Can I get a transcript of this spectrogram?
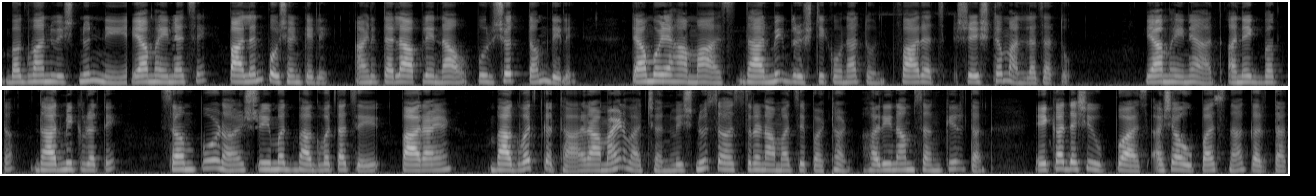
भगवान विष्णूंनी या महिन्याचे पालन पोषण केले. आणि त्याला आपले नाव पुरुषोत्तम दिले. त्यामुळे हा मास धार्मिक दृष्टिकोनातून फारच श्रेष्ठ मानला जातो. या महिन्यात अनेक भक्त धार्मिक व्रते संपूर्ण श्रीमद भागवताचे पारायण भागवत कथा रामायण वाचन विष्णू सहस्रनामाचे पठण हरिनाम संकीर्तन एकादशी उपवास अशा उपासना करतात.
